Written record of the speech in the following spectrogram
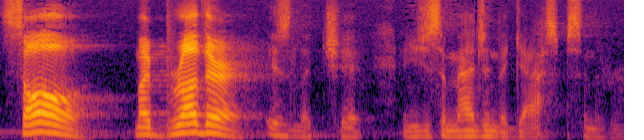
Saul, my brother, is legit. And you just imagine the gasps in the room.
